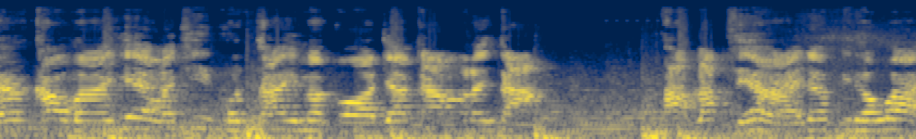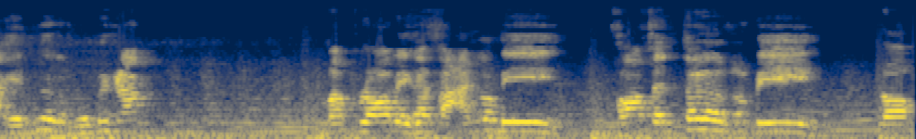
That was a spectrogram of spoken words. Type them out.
นะเข้ามาแย่งอาชีพคนไทยมาก่ออาชญากรรมอะไรต่างภาพลักษณ์เสียหายนะพี่น้องว่าเห็นด้วยกับผมไหมครับ มาปลอมเอกสารก็มีคอเซ็นเตอร์ก็มีหลอก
